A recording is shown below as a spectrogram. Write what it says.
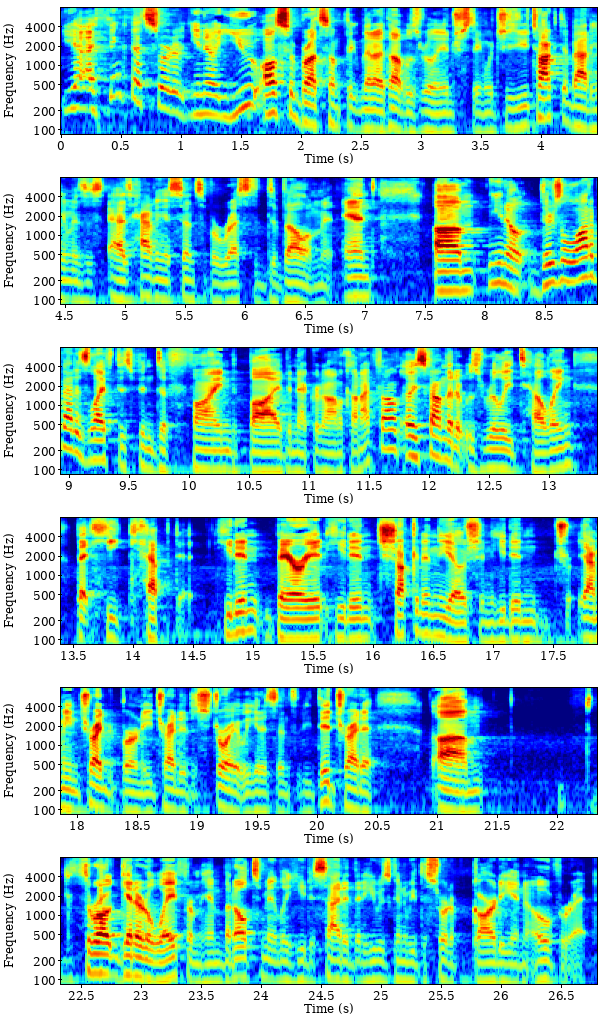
Yeah, I think that's sort of you know you also brought something that I thought was really interesting, which is you talked about him as as having a sense of arrested development, and um, you know there's a lot about his life that's been defined by the Necronomicon. I found always found that it was really telling that he kept it. He didn't bury it. He didn't chuck it in the ocean. He didn't. Tr- I mean, tried to burn it. He tried to destroy it. We get a sense that he did try to. Um, throw get it away from him, but ultimately he decided that he was going to be the sort of guardian over it.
